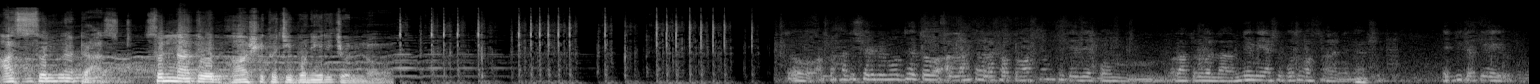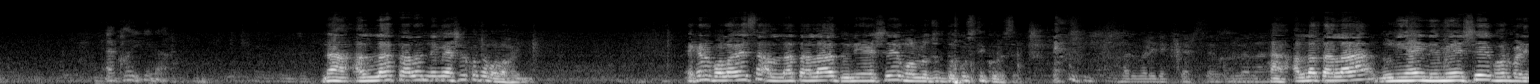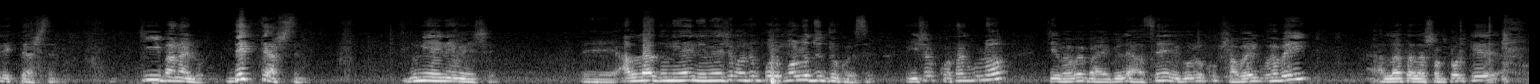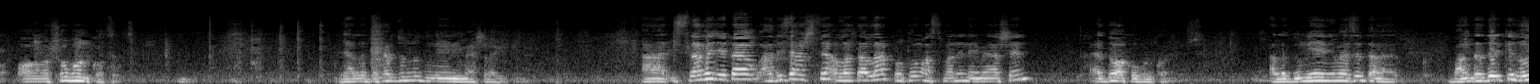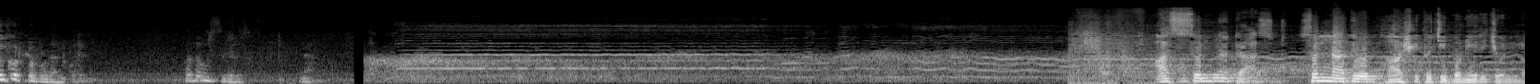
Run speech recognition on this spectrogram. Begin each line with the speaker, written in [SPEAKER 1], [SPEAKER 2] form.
[SPEAKER 1] আসন্না trust সুন্নাতে উদ্ভাসিত জীবনের জন্য।
[SPEAKER 2] তো আমরা হাদিস শরীফের মধ্যে তো আল্লাহ তাআলা সপ্তম আসমান থেকে যে উম, রাত্রবেলা নেমে আসে প্রথম আসমানে নেমে আসে। এই দুইটাকে এক হয় কিনা
[SPEAKER 3] না? আল্লাহ তাআলা নেমে আসার কথা বলা হয়নি। এখানে বলা হয়েছে আল্লাহ তালা দুনিয়া এসে মল্লযুদ্ধ কুস্তি করেছে। হ্যাঁ আল্লাহ তাআলা দুনিয়ায় নেমে এসে ঘর বাড়ি দেখতে আসছেন। কি বানাইলো? দেখতে আসছেন। দুনিয়ায় নেমে এসে। আল্লাহ দুনিয়ায় নেমে এসে মানুষের মল্লযুদ্ধ করেছে। এইসব কথাগুলো যেভাবে বাইবেলে আছে এগুলো খুব স্বাভাবিকভাবেই আল্লাহ তালা সম্পর্কে অশোভন কথা। যে আল্লাহ দেখার জন্য দুনিয়ায় নেমে আসা লাগে কিনা আর ইসলামে যেটা হাদিসে আসছে, আল্লাহ তাআলা প্রথম আসমানে নেমে আসেন দোয়া কবুল করেন। আল্লাহ দুনিয়ায় নেমে আসেন, তারা বান্দাদেরকে নৈকট্য প্রদান করেন। কথা বুঝতে পেরেছ না।
[SPEAKER 1] আসন্না ট্রাস্ট সুন্নাতে উদ্ভাসিত জীবনের জন্য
